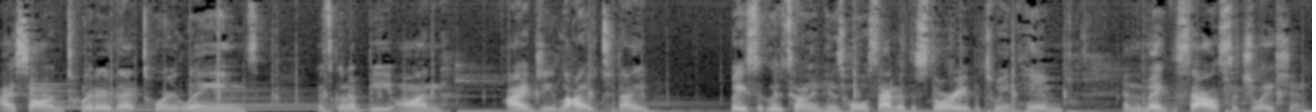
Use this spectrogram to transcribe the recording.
I saw on Twitter that Tory Lanez is gonna be on IG Live tonight, basically telling his whole side of the story between him and the Meg Thee Stallion situation.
